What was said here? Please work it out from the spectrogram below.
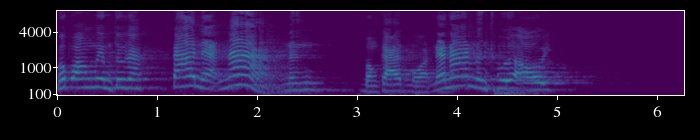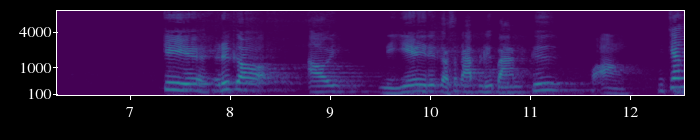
ព្រះអង្គមានបន្ទូលថាតើអ្នកណានឹងបង្កើតមាត់អ្នកណានឹងធ្វើឲ្យជាឬក៏ឲ្យនិយាយឬក៏ស្ដាប់ឮបានគឺព្រះអង្គអញ្ចឹង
